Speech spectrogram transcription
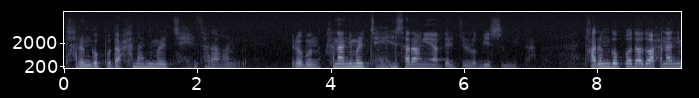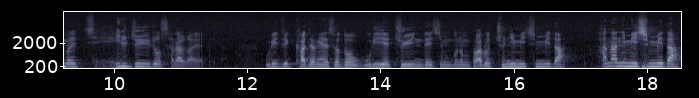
다른 것보다 하나님을 제일 사랑하는 거예요. 여러분 하나님을 제일 사랑해야 될 줄로 믿습니다. 다른 것보다도 하나님을 제일 주의로 살아가야 돼요. 우리 집 가정에서도 우리의 주인 되신 분은 바로 주님이십니다. 하나님이십니다.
